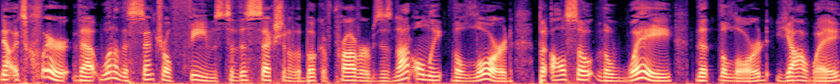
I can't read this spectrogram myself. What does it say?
Now, it's clear that one of the central themes to this section of the book of Proverbs is not only the Lord, but also the way that the Lord, Yahweh,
